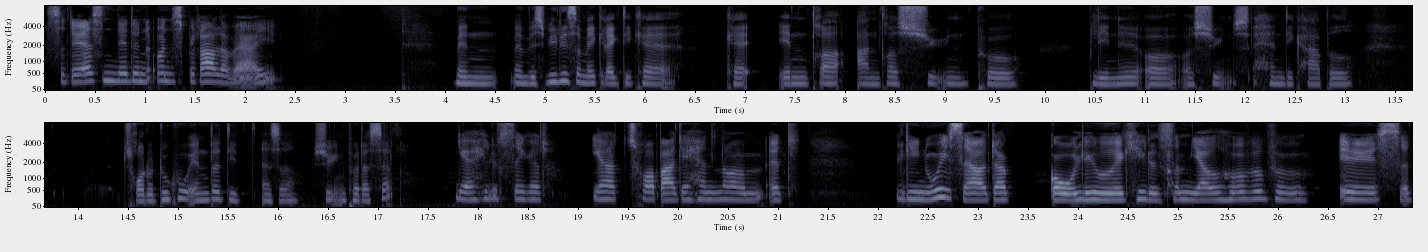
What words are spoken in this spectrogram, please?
Så det er sådan lidt en ond spiral at være i. Men, men hvis vi ligesom ikke rigtig kan, kan ændre andres syn på blinde og, og synshandicappede, tror du, du kunne ændre dit altså, syn på dig selv? Ja, helt sikkert. Jeg tror bare, det handler om, at lige nu især, der går livet ikke helt, som jeg havde håbet på. Øh, så,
